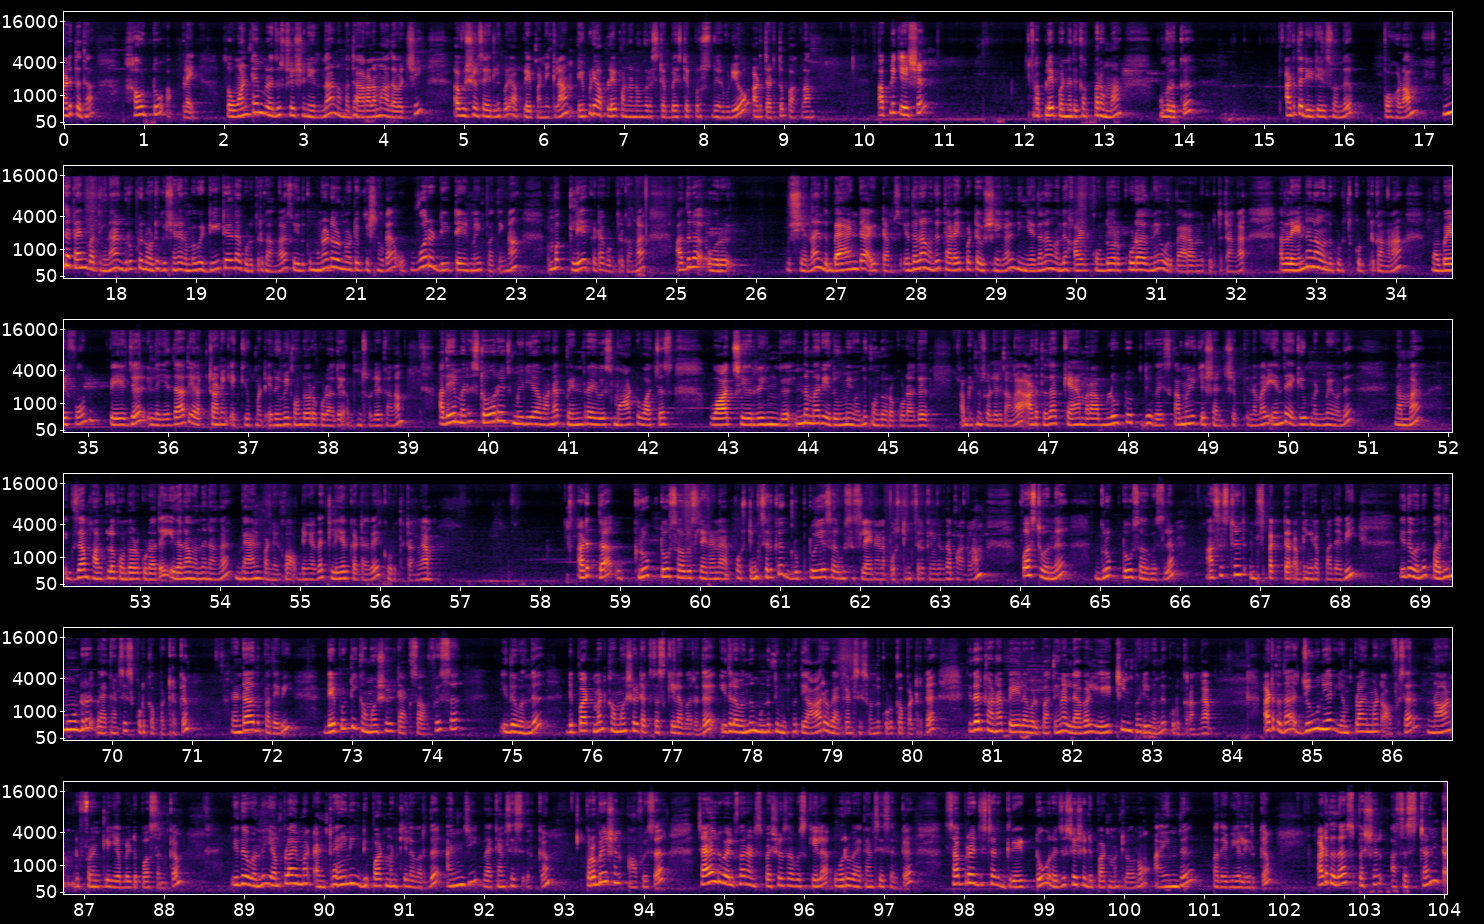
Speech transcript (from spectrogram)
அடுத்ததாக how to apply so one time registration இருந்தால் நம்ம தாராளமாக அதை வச்சு அஃபிஷியல் சைட்டில் போய் அப்ளை பண்ணிக்கலாம். எப்படி அப்ளை பண்ணணுங்கிற step by step procedure video அடுத்தடுத்து பார்க்கலாம். அப்ளிகேஷன் அப்ளை பண்ணதுக்கப்புறமா உங்களுக்கு அடுத்த டீட்டெயில்ஸ் வந்து போகலாம். இந்த டைம் பார்த்திங்கன்னா குரூப் டூ நோட்டிஃபிகேஷன் ரொம்பவே டீட்டெயில்டாக கொடுத்துருக்காங்க. ஸோ இதுக்கு முன்னாடி ஒரு நோட்டிஃபிகேஷனோட ஒவ்வொரு டீட்டெயிலுமே பார்த்திங்கன்னா ரொம்ப கிளியர் கட்டாக கொடுத்துருக்காங்க. அதில் ஒரு விஷயம் தான் இந்த பேண்டு ஐட்டம்ஸ் இதெல்லாம் வந்து தடைப்பட்ட விஷயங்கள் நீங்கள் எதெல்லாம் வந்து ஹால் கொண்டு வரக்கூடாதுன்னே ஒரு பேரை வந்து கொடுத்துட்டாங்க. அதில் என்னெல்லாம் வந்து கொடுத்து கொடுத்துருக்காங்கன்னா மொபைல் ஃபோன் பேஜர் இல்லை ஏதாவது எலக்ட்ரானிக் எக்யூப்மெண்ட் எதுவுமே கொண்டு வரக்கூடாது அப்படின்னு சொல்லியிருக்காங்க. அதே மாதிரி storage மீடியாவான pen pen drive smart watches watch ring இந்த மாதிரி எதுவுமே வந்து கொண்டு வரக்கூடாது அப்படின்னு சொல்லியிருக்காங்க. அடுத்ததாக camera Bluetooth device communication chip இந்த மாதிரி எந்த எக்யூப்மெண்ட்டுமே வந்து நம்ம எக்ஸாம் ஹால்குள்ளே கொண்டு வரக்கூடாது. இதெல்லாம் வந்து நாங்கள் பேன் பண்ணியிருக்கோம் அப்படிங்கிறத கிளியர் கட்டாகவே கொடுத்துட்டாங்க. அடுத்த குரூப் டூ சர்வீஸில் என்னென்ன போஸ்டிங்ஸ் இருக்குது குரூப் டூ ஏ சர்வீசஸில் என்னென்ன போஸ்டிங்ஸ் இருக்குங்கிறத பார்க்கலாம். ஃபர்ஸ்ட் வந்து குரூப் டூ சர்வீஸில் அசிஸ்டன்ட் இன்ஸ்பெக்டர் அப்படிங்கிற பதவி. இது வந்து பதிமூன்று வேகன்சிஸ் கொடுக்கப்பட்டிருக்கு. ரெண்டாவது பதவி டெபுட்டி கமர்ஷியல் டேக்ஸ் ஆஃபீஸர் இது வந்து டிபார்ட்மெண்ட் கமர்ஷியல் டேக்ஸஸ் கீழே வருது. இதில் வந்து முந்நூற்றி முப்பத்தி ஆறு வேக்கன்சிஸ் வந்து கொடுக்கப்பட்டிருக்கு. இதற்கான பே லெவல் பார்த்திங்கன்னா லெவல் எயிட்டீன் படி வந்து கொடுக்குறாங்க. அடுத்ததாக junior employment officer non differently abled பர்சனுக்கு இது வந்து எம்ப்ளாய்மெண்ட் அண்ட் ட்ரைனிங் டிபார்ட்மெண்ட் கீழே வருது. அஞ்சு வேகன்சிஸ் இருக்குது probation officer child welfare and special service கீழே ஒரு வேகன்சிஸ் இருக்குது sub register grade two registration டிபார்ட்மெண்ட்டில் வரும். ஐந்து பதவிகள் இருக்குது அடுத்ததாக ஸ்பெஷல் அசிஸ்டண்ட்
